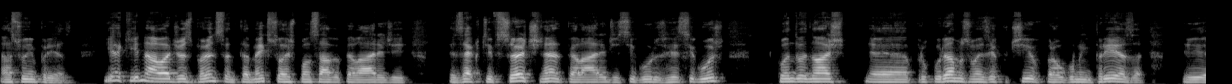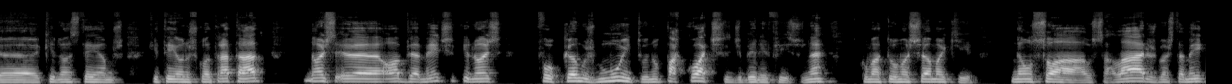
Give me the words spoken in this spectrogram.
à sua empresa. E aqui na Rogers Brunson também, que sou responsável pela área de Executive Search, né, pela área de seguros e resseguros, quando nós é, procuramos um executivo para alguma empresa e, é, que nós tenhamos, que tenham nos contratado, nós, é, obviamente, que nós focamos muito no pacote de benefícios, né? Como a turma chama aqui, não só os salários, mas também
